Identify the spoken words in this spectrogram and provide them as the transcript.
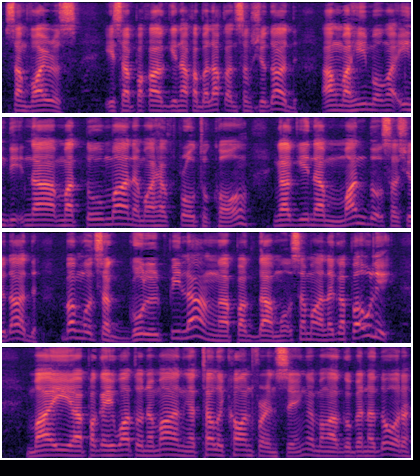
sang virus. Isa pa ka ginakabalakan sa syudad ang mahimo nga hindi na matuman ang mga health protocol nga ginamando sa syudad bangod sa gulpi lang pagdamo sa mga nagapauli. May uh, pagahiwato naman nga teleconferencing ang mga gobernador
